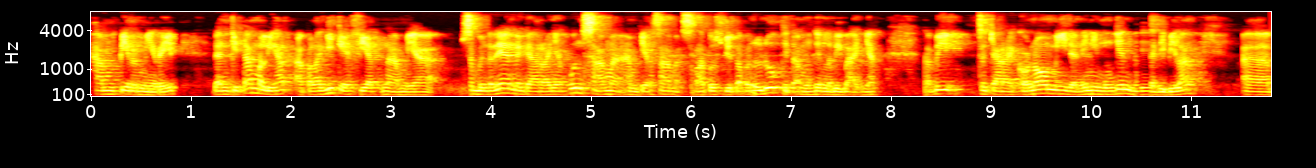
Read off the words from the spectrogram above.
hampir mirip. Dan kita melihat apalagi kayak Vietnam ya sebenarnya negaranya pun sama hampir sama 100 juta penduduk kita mungkin lebih banyak. Tapi secara ekonomi dan ini mungkin bisa dibilang uh,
